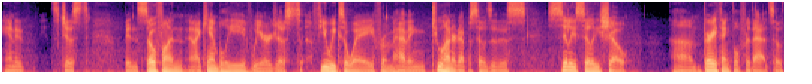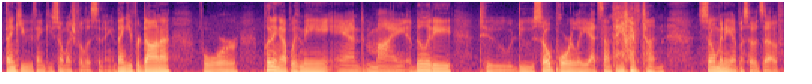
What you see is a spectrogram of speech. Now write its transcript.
And it, it's just been so fun. And I can't believe we are just a few weeks away from having 200 episodes of this silly, silly show. Um, very thankful for that. So thank you, thank you so much for listening, and thank you for Donna for putting up with me and my ability to do so poorly at something I've done so many episodes of.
